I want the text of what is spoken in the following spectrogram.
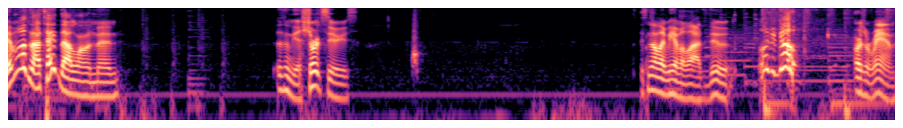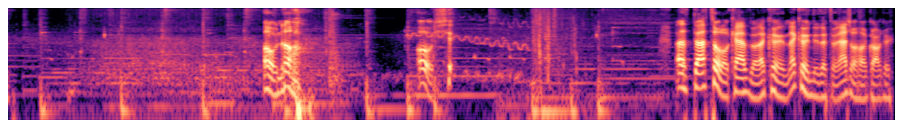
it must not take that long, man. This is gonna be a short series. It's not like we have a lot to do. Oh, look at go! Or it's a ram. Oh no. Oh shit. That's that's total cap though. I couldn't I couldn't do that to a natural helicopter.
